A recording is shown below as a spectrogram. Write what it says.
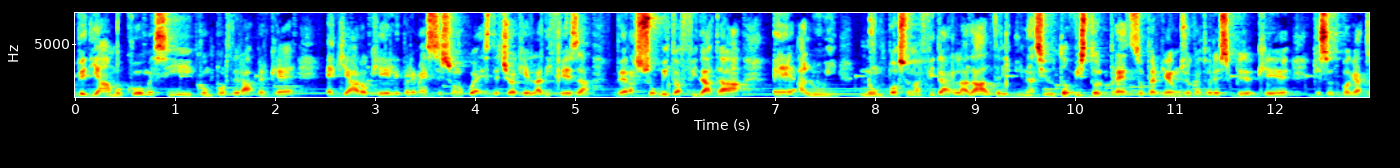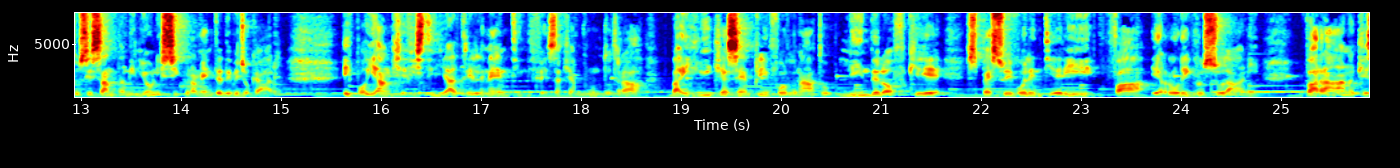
vediamo come si comporterà perché è chiaro che le premesse sono queste, cioè che la difesa verrà subito affidata eh, a lui, non possono affidarla ad altri, innanzitutto visto il prezzo perché è un giocatore che, che è stato pagato 60 milioni sicuramente deve giocare e poi anche visti gli altri elementi in difesa che appunto tra Bailly che è sempre infortunato, Lindelof che spesso e volentieri fa errori grossolani, Varan che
